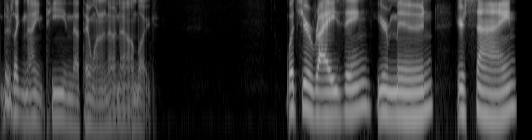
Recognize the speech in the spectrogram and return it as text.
there's like 19 that they want to know now. I'm like, what's your rising, your moon, your sign,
